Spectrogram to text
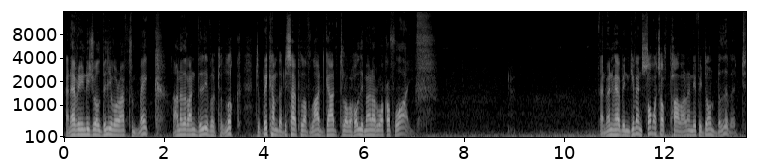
And every individual believer have to make another unbeliever to look to become the disciple of Lord God through our holy manner walk of life. And when we have been given so much of power, and if we don't believe it,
